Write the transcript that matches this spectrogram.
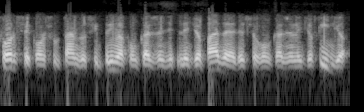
forse consultandosi prima con Casaleggio padre e adesso con Casaleggio figlio.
